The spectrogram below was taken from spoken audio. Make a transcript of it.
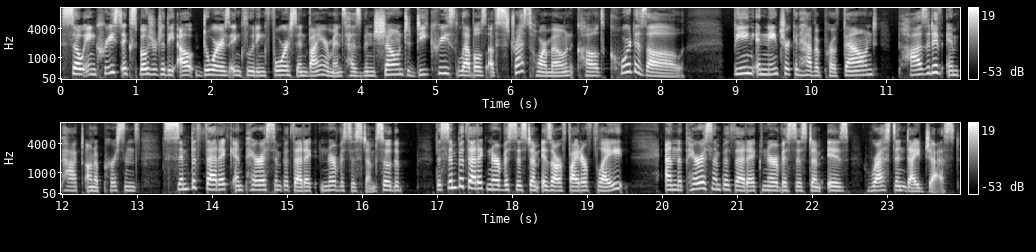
So, increased exposure to the outdoors, including forest environments, has been shown to decrease levels of stress hormone called cortisol. being in nature can have a profound positive impact on a person's sympathetic and parasympathetic nervous system. So the the sympathetic nervous system is our fight or flight, and the parasympathetic nervous system is rest and digest.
